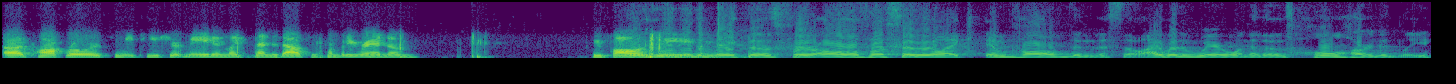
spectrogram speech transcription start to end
a Talk Rollers to Me T-shirt made and like send it out to somebody random who follows we me. We need to make those for all of us that are like involved in this, though. I would wear one of those wholeheartedly.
